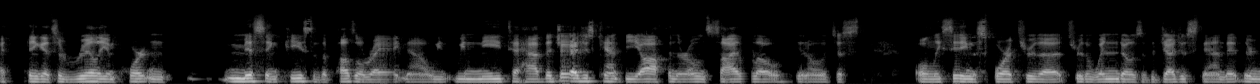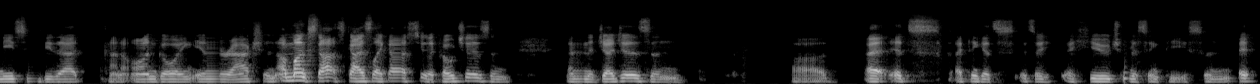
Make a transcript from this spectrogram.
I think it's a really important missing piece of the puzzle right now. We we need to have the judges can't be off in their own silo, you know, just only seeing the sport through the through the windows of the judges stand. It, there needs to be that kind of ongoing interaction amongst us, guys like us, too, the coaches and and the judges and uh, it's i think it's it's a, a huge missing piece and it,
